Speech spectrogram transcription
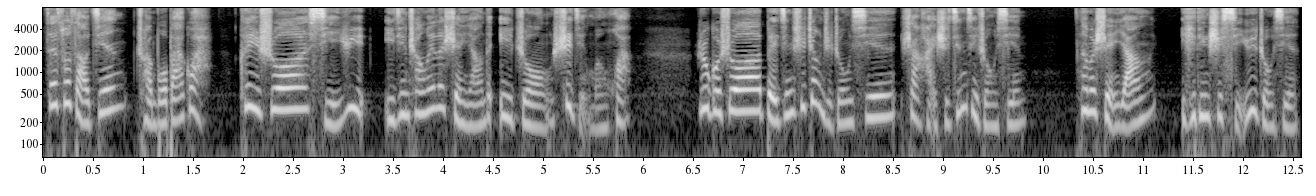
在搓澡间传播八卦。可以说，洗浴已经成为了沈阳的一种市井文化。如果说北京是政治中心，上海是经济中心，那么沈阳。一定是洗浴中心，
